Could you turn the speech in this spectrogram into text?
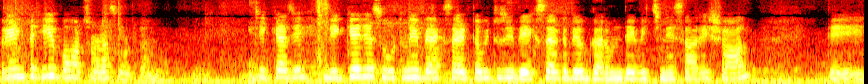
ਪ੍ਰਿੰਟ ਹੀ ਬਹੁਤ ਸੋਹਣਾ ਸੂਟ ਦਾ। ਠੀਕ ਹੈ ਜੀ ਨਿੱਗੇ ਜੇ ਸੂਟ ਨੇ ਬੈਕ ਸਾਈਡ ਤੋਂ ਵੀ ਤੁਸੀਂ ਦੇਖ ਸਕਦੇ ਹੋ, ਗਰਮ ਦੇ ਵਿੱਚ ਨੇ ਸਾਰੇ ਸ਼ਾਲ। ਤੇ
